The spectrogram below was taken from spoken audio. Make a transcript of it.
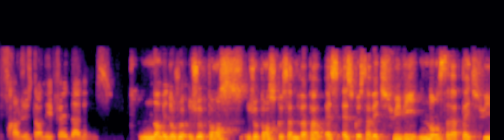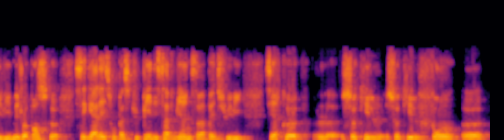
sera juste un effet d'annonce? Non, mais donc je, je, pense, je pense que ça ne va pas. Est-ce que ça va être suivi? Non, ça va pas être suivi. Mais je pense que ces gars-là, ils sont pas stupides. Ils savent bien que ça va pas être suivi. C'est-à-dire que le, ce qu'ils, ce qu'ils font. Euh,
